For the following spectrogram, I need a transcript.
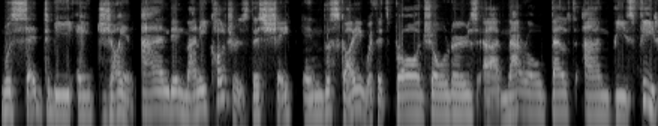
was said to be a giant, and in many cultures, this shape in the sky with its broad shoulders, uh, narrow belt, and these feet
